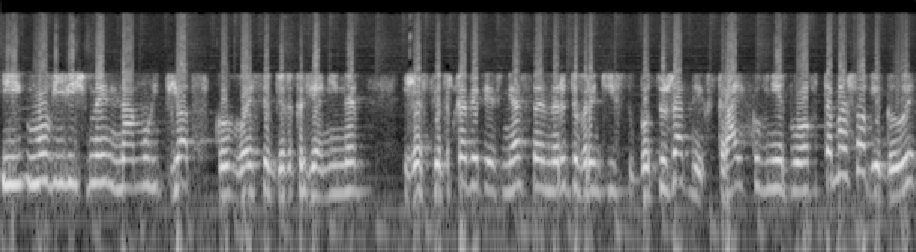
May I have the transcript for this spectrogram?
i mówiliśmy na mój Piotrków, bo jestem Piotrkowianinem, że w Piotrkowie to jest miasto emerytów rencistów, bo tu żadnych strajków nie było, w Tomaszowie były,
